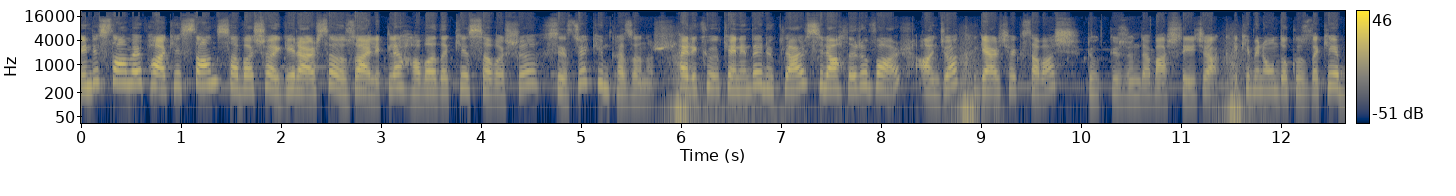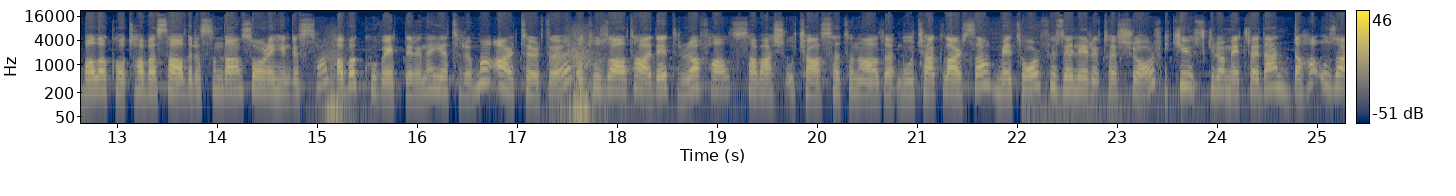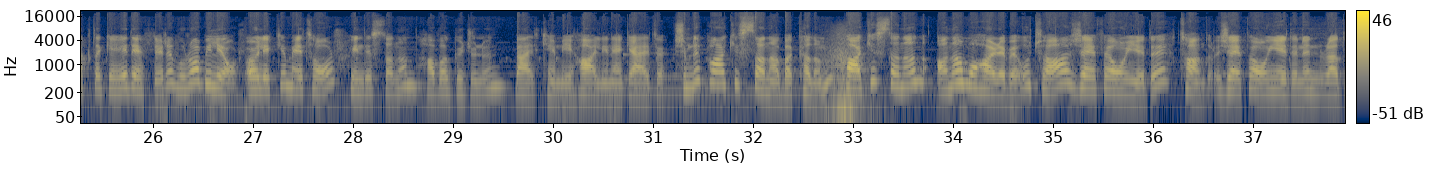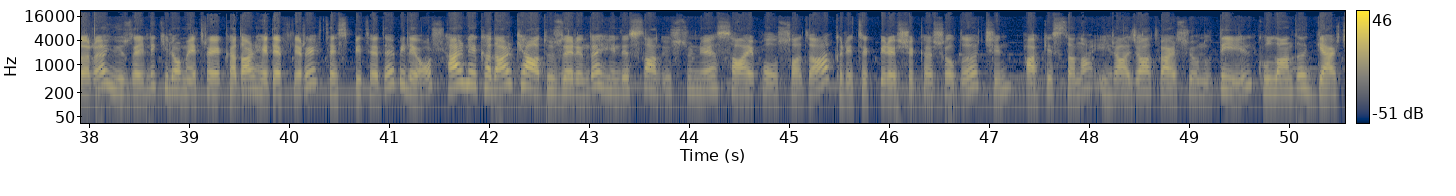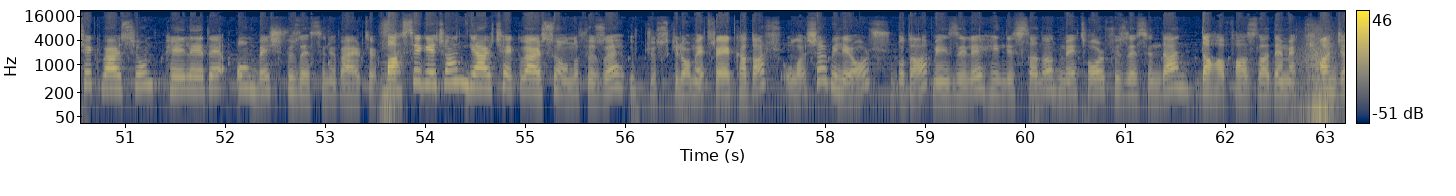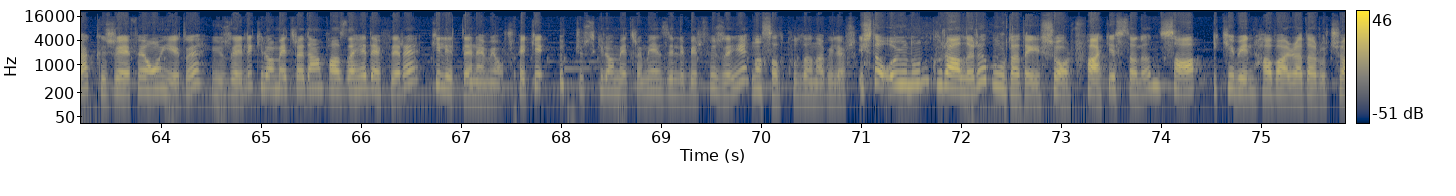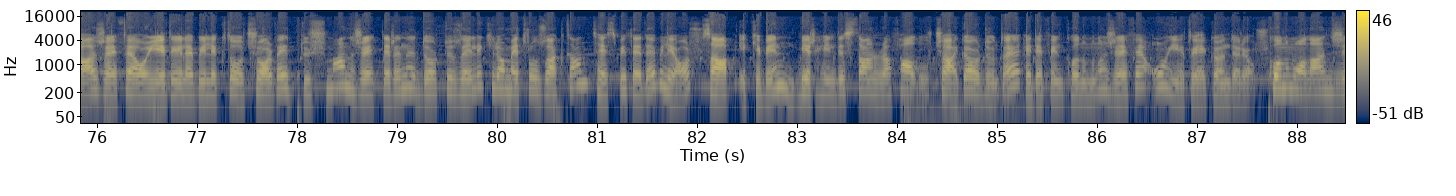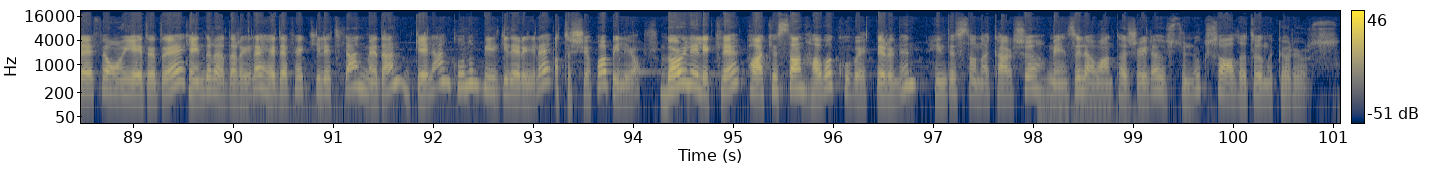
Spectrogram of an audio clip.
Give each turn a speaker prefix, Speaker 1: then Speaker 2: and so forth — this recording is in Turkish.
Speaker 1: Hindistan ve Pakistan savaşa girerse özellikle havadaki savaşı sizce kim kazanır? Her iki ülkenin de nükleer silahları var ancak gerçek savaş gökyüzünde başlayacak. 2019'daki Balakot hava saldırısından sonra Hindistan hava kuvvetlerine yatırımı artırdı. 36 adet Rafale savaş uçağı satın aldı. Bu uçaklarsa meteor füzeleri taşıyor. 200 kilometreden daha uzaktaki hedefleri vurabiliyor. Öyle ki meteor Hindistan'ın hava gücünün bel kemiği haline geldi. Şimdi Pakistan'a bakalım. Pakistan'ın ana muharebe uçağı JF-17 Thunder. JF-17'nin radarı 150 kilometreye kadar hedefleri tespit edebiliyor. Her ne kadar kağıt üzerinde Hindistan üstünlüğe sahip olsa da kritik bir eşik aşıldığı Çin, Pakistan'a ihracat versiyonu değil, kullandığı gerçek versiyon PLD-15 füzesini verdi. Bahsi geçen gerçek versiyonlu füze 300 kilometreye kadar ulaşabiliyor. Bu da menzili Hindistan'ın Meteor füzesinden daha fazla demek. Ancak JF-17 150 kilometreden fazla hedeflere kilitlenemiyor. Peki 300 kilometre menzilli bir füzeyi nasıl kullanabilir? İşte oyunun kuralları burada değişiyor. Pakistan'ın Saab 2000 hava radar uçağı JF-17 ile birlikte uçuyor ve düşman jetlerini 450 kilometre uzaktan tespit edebiliyor. Saab 2000 bir Hindistan Rafale uçağı gördüğünde hedefin konumunu JF-17'ye gönderiyor. Konumu olan JF-17 de kendi radarıyla hedefe kilitlenmeden gelen konum bilgileriyle atış yapabiliyor. Böylelikle Pakistan Hava Kuvvetleri'nin Hindistan'a karşı menzil avantajıyla üstünlük sağladığını görüyoruz.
